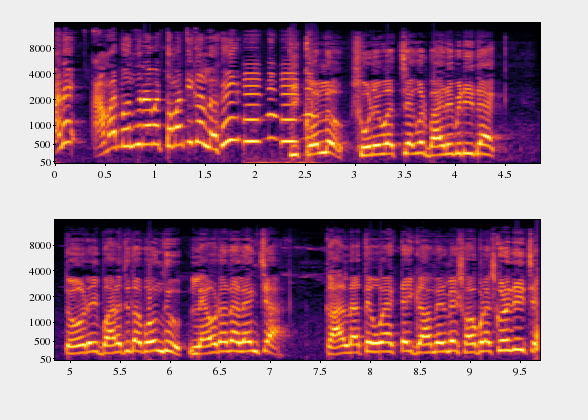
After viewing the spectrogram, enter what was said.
মানে আমার বন্ধুরা আবার তোমার কি করল? কি করল? সরে বাচ্চা একবার বাইরে বেরিয়ে দেখ। তোর ওই বারোজুদা বন্ধু লেওড়া না ল্যাংচা। কাল রাতে ও একটাই গ্রামের মেয়ে সর্বনাশ করে দিয়েছে।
